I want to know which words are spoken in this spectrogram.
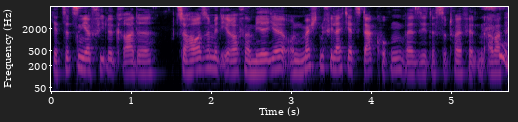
jetzt sitzen ja viele gerade zu Hause mit ihrer Familie und möchten vielleicht jetzt Dark gucken, weil sie das so toll finden. Aber Puh.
